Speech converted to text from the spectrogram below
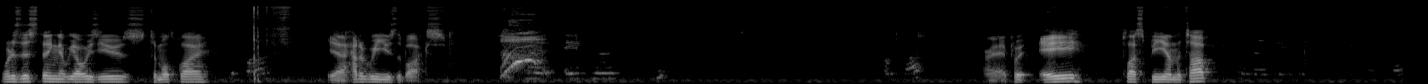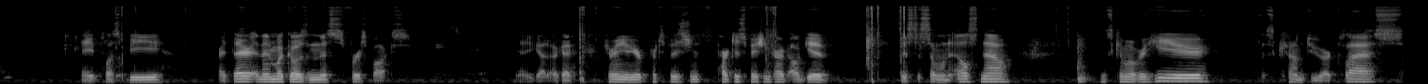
What is this thing that we always use to multiply? Yeah, how did we use the box? A plus B. On top, All right, I put A plus B on the top, and then A plus B on the sides. A plus B right there, and then what goes in this first box? Yeah, you got it. Okay, turn in your participation participation card. I'll give this to someone else now. Let's come over here. Let's come to our class.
